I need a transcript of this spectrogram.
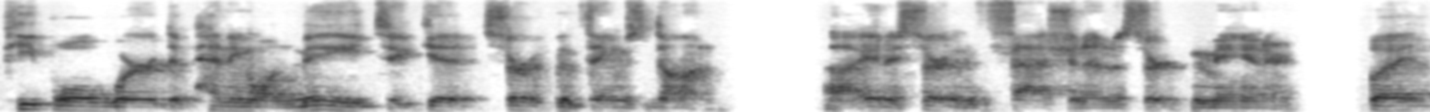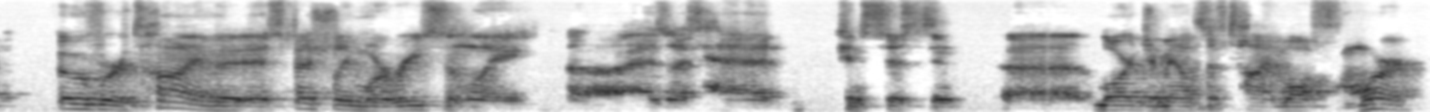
people were depending on me to get certain things done uh, in a certain fashion, in a certain manner. But over time, especially more recently, uh, as I've had consistent uh, large amounts of time off from work,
